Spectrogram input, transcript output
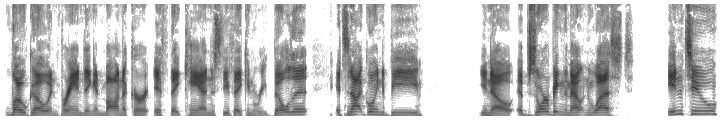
logo and branding and moniker if they can and see if they can rebuild it. It's not going to be, you know, absorbing the Mountain West into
